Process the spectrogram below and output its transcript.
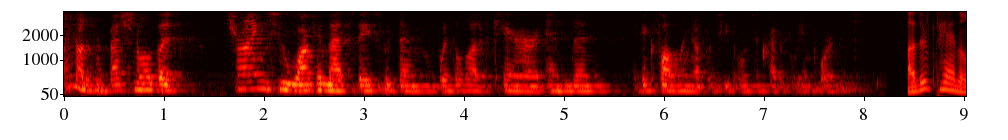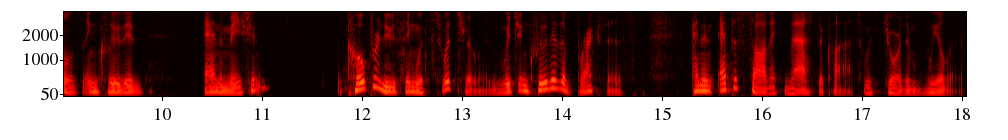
I'm not a professional, but trying to walk in that space with them with a lot of care. And then I think following up with people is incredibly important. Other panels included animation, co producing with Switzerland, which included a breakfast, and an episodic masterclass with Jordan Wheeler.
